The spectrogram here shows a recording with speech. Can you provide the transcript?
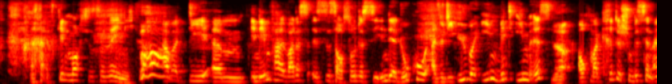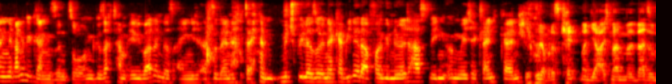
als Kind mochte ich das tatsächlich nicht. Aber die, ähm, in dem Fall war das, ist es auch so, dass sie in der Doku, also die über ihn, mit ihm ist, Ja. auch mal kritisch ein bisschen an ihn rangegangen sind so und gesagt haben, ey, wie war denn das eigentlich, als du deine, deine Mitspieler so in der Kabine da voll genölt hast wegen irgendwelcher Kleinigkeiten? Ja gut, aber das kennt man ja. Ich meine, also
